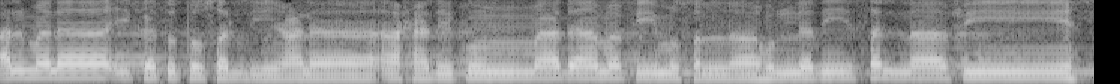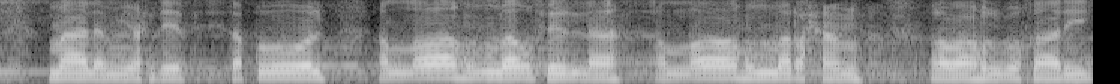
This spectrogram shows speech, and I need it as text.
الملائكة تصلي على أحدكم ما دام في مصلاه الذي صلى فيه ما لم يحدث. تقول اللهم اغفر له اللهم ارحمه. رواه البخاري.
